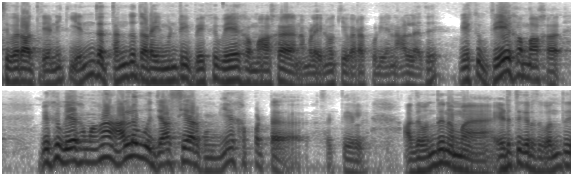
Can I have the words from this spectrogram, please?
சிவராத்திரி அன்னைக்கு எந்த தங்கு தடையுமின்றி வெகு வேகமாக நம்மளை நோக்கி வரக்கூடிய நாள் அது. வெகு வேகமாக வெகு வேகமாக அளவு ஜாஸ்தியாக இருக்கும். ஏகப்பட்ட சக்திகள். அதை வந்து நம்ம எடுத்துக்கிறதுக்கு வந்து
